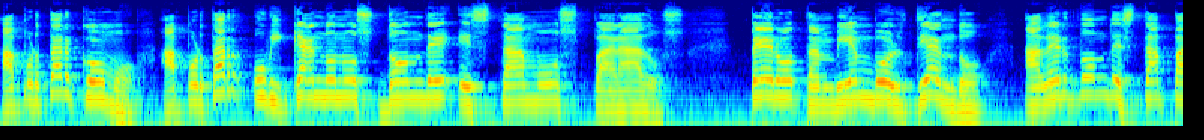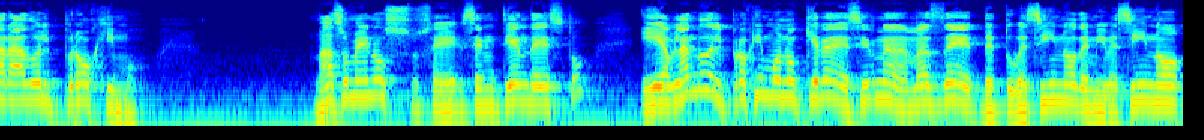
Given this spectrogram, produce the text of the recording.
¿Aportar cómo? Aportar ubicándonos donde estamos parados, pero también volteando a ver dónde está parado el prójimo. Más o menos se, entiende esto. Y hablando del prójimo no quiere decir nada más de, tu vecino, de mi vecino,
